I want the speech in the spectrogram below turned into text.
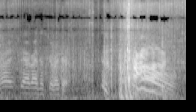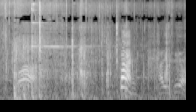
right? Yeah, right, that's good, right there. Ah! Oh, fuck. Fuck! How do you feel?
